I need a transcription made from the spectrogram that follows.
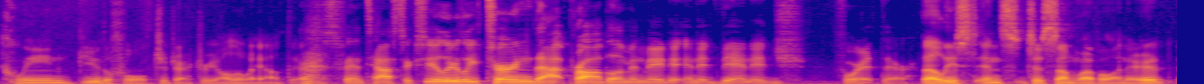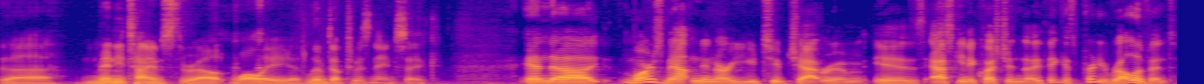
clean, beautiful trajectory all the way out there. That's fantastic. So you literally turned that problem and made it an advantage for it there. At least in, to some level on there. It, uh, many times throughout, WALL-E lived up to his namesake. And uh, Mars Mountain in our YouTube chat room is asking a question that I think is pretty relevant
